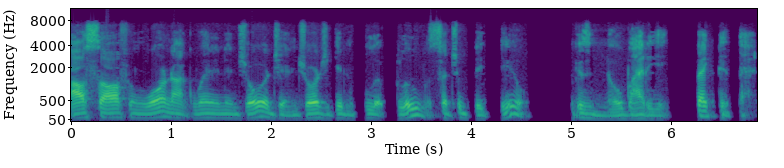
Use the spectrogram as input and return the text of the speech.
Ossoff and Warnock winning in Georgia and Georgia getting flipped blue was such a big deal because nobody expected that.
